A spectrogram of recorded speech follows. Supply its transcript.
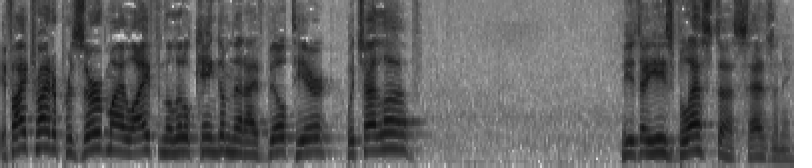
If I try to preserve my life in the little kingdom that I've built here, which I love, He's blessed us, hasn't he?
